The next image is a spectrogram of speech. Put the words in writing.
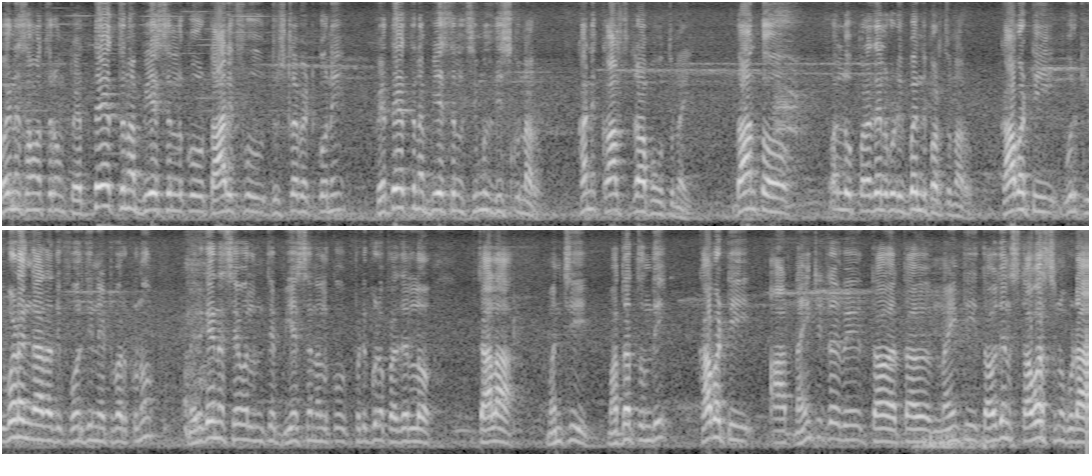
పోయిన సంవత్సరం పెద్ద ఎత్తున బిఎస్ఎన్ఎల్కు టారిఫ్ దృష్టిలో పెట్టుకొని పెద్ద ఎత్తున బిఎస్ఎన్ఎల్ సిమ్లు తీసుకున్నారు. కానీ కాల్స్ డ్రాప్ అవుతున్నాయి. దాంతో వాళ్ళు ప్రజలు కూడా ఇబ్బంది పడుతున్నారు. కాబట్టి ఊరికి ఇవ్వడం కాదు అది ఫోర్ జీ నెట్వర్క్ను. మెరుగైన సేవలు ఉంటే బిఎస్ఎన్ఎల్కు ఇప్పటికి కూడా ప్రజల్లో చాలా మంచి మద్దతు ఉంది కాబట్టి ఆ నైంటీ నైంటీ థౌజండ్స్ టవర్స్ను కూడా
